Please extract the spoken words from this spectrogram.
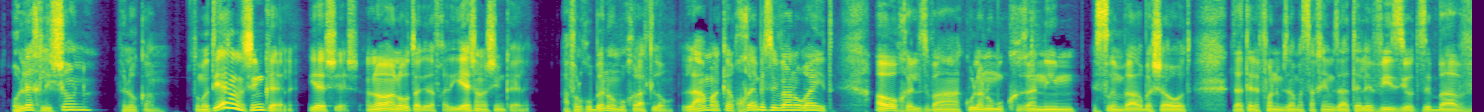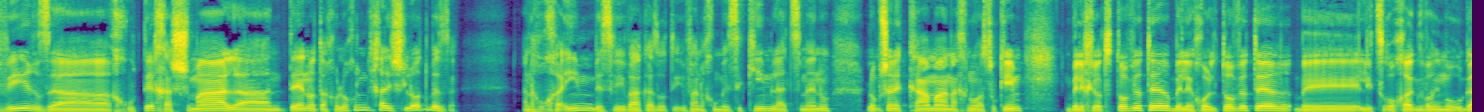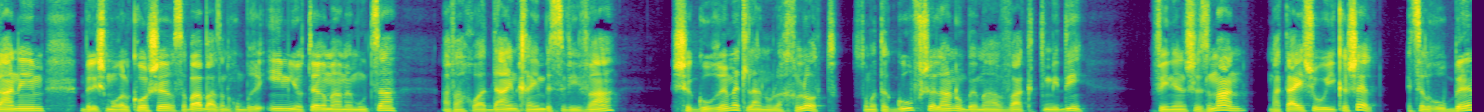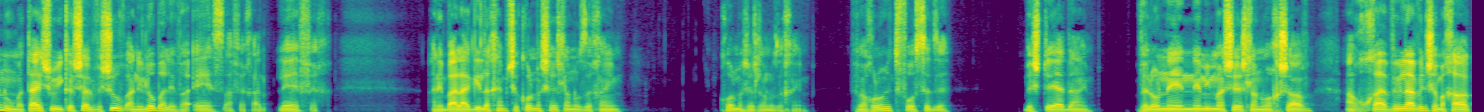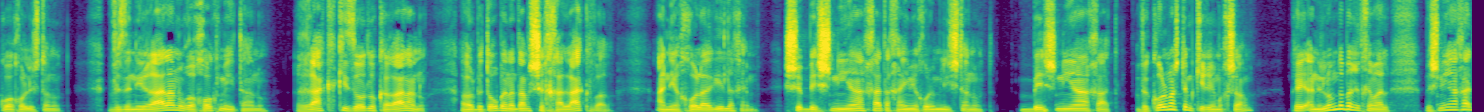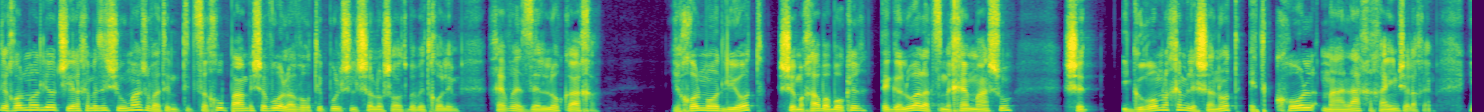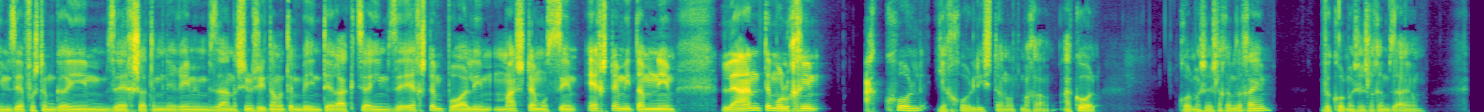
הולך לישון ולא קם. זאת אומרת, יש אנשים כאלה, יש, יש. אני לא, אני לא רוצה להגיד אף אחד, יש אנשים כאלה. אבל רובנו המוחלט לא. למה? כי אנחנו חיים בסביבה נוראית. האוכל, זוועה, כולנו מוקרנים 24 שעות. זה הטלפונים, זה המסכים, זה הטלוויזיות, זה באוויר, זה החוטי חשמל, האנטנות, אנחנו לא יכולים בכלל לשלוט בזה. אנחנו חיים בסביבה כזאת, ואנחנו מזיקים לעצמנו, לא משנה כמה אנחנו עסוקים בלחיות טוב יותר, בלאכול טוב יותר, בלצרוך רק דברים אורגניים, בלשמור על כושר, סבבה, אז אנחנו בריאים יותר מהממוצע, אבל אנחנו עדיין חיים בסביבה שגורמת לנו לחלות. זאת אומרת, הגוף שלנו במאבק תמידי, ועניין של זמן, מתי שהוא ייכשל. אצל רובנו, מתי שהוא ייכשל. ושוב, אני לא בא לבאס אף אחד, להפך. אני בא להגיד לכם שכל מה שיש לנו זה חיים. כל מה שיש לנו זה חיים. ואם אנחנו לא נתפוס את זה בשתי ידיים, ולא נהנה ממה שיש לנו עכשיו, אנחנו חייבים להבין שמחר הכוח יכול להשתנות. וזה נראה לנו רחוק מאיתנו, רק כי זה עוד לא קרה לנו. אבל בתור בן אדם שחלה כבר, אני יכול להגיד לכם שבשנייה אחת החיים יכולים להשתנות. בשנייה אחת. וכל מה שאתם מכירים עכשיו, אוקיי? אני לא מדבר איתכם על, בשנייה אחת יכול מאוד להיות שיהיה לכם איזשהו משהו ואתם תצטרכו פעם בשבוע לעבור טיפול של שלוש שעות בבית חולים. חבר'ה, זה לא ככה. יכול מאוד להיות שמחר בבוקר תגלו על עצמכם משהו שיגרום לכם לשנות את כל מהלך החיים שלכם. אם זה איפה שאתם גרים, אם זה איך שאתם נראים, אם זה האנשים שאיתם אתם באינטראקציה, אם זה איך שאתם פועלים, מה שאתם עושים, איך שאתם מתאמנים, לאן אתם הולכים, הכל יכול להשתנות מחר, הכל. כל מה שיש לכם זה חיים, וכל מה שיש לכם זה היום.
